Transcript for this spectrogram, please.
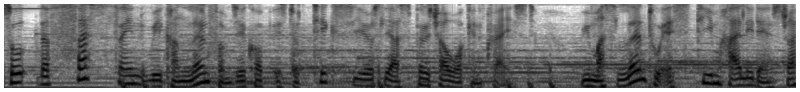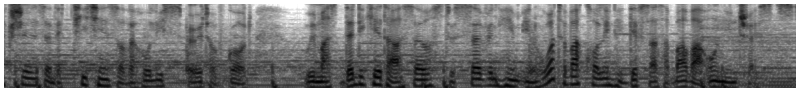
So the first thing we can learn from Jacob is to take seriously our spiritual walk in Christ we must learn to esteem highly the instructions and the teachings of the Holy Spirit of God, we must dedicate ourselves to serving Him in whatever calling He gives us above our own interests.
